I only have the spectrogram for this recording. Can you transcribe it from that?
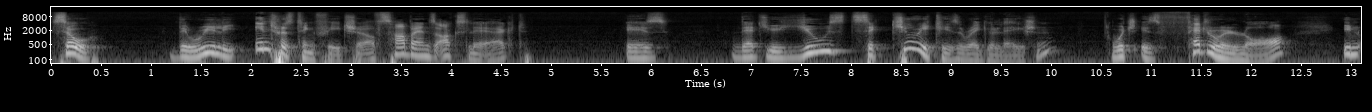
So, the really interesting feature of Sarbanes-Oxley Act is that you used securities regulation, which is federal law, in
